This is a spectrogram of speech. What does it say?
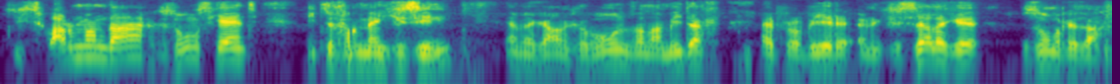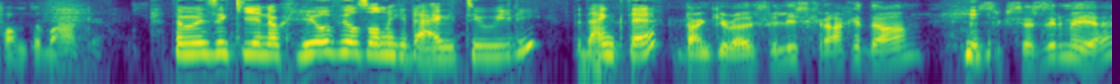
het is warm vandaag, de zon schijnt. Genieten van mijn gezin. En we gaan gewoon vanmiddag er proberen een gezellige, zonnige dag van te maken. Dan wens ik je nog heel veel zonnige dagen toe, Willy. Bedankt, hè. Dankjewel, Felice. Graag gedaan. En succes ermee, hè?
